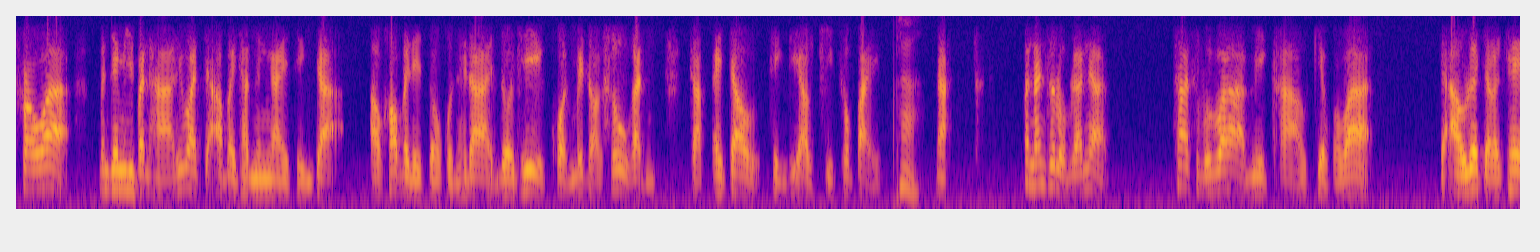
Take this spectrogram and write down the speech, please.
เพราะว่ามันจะมีปัญหาที่ว่าจะเอาไปทำยังไง ถึงจะ เอาเข้าไปในตัวคนให้ได้ โดยที่คนไม่ต่อสู้กันกับไอ้เจ้าสิ่งที่เอาฉีดเข้าไปค่ะเพราะฉะนั้นสรุปแล้วเนี่ย ถ้าสมมติว่ามีข่าวเกี่ยวกับว่า จะเอาเลือดจระเข้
